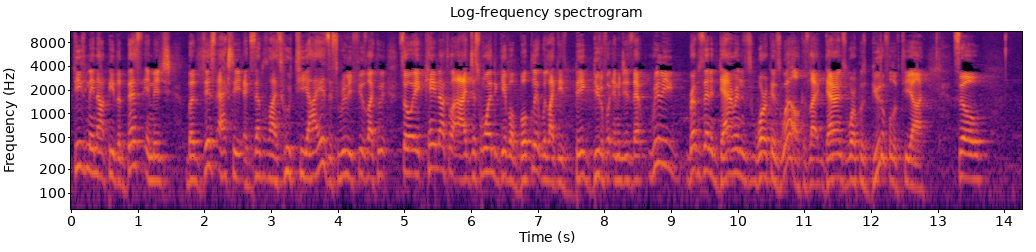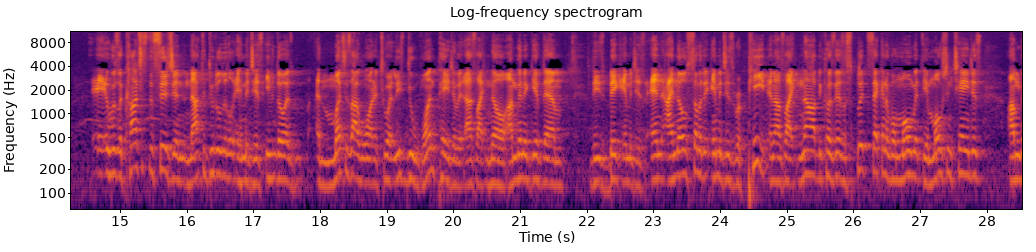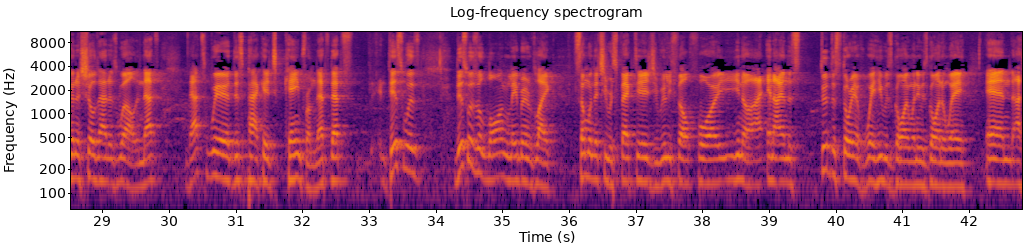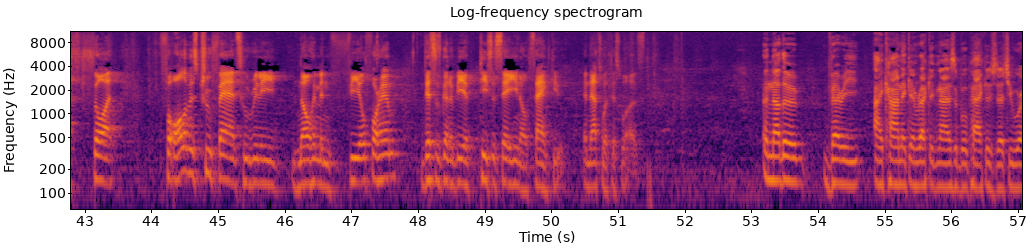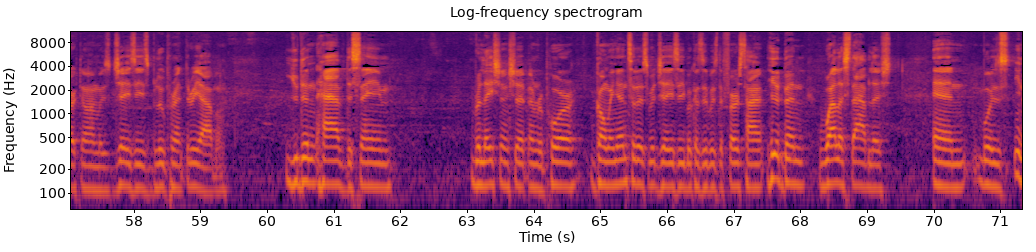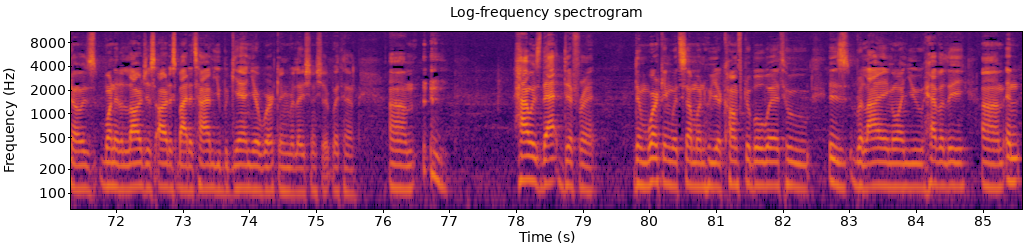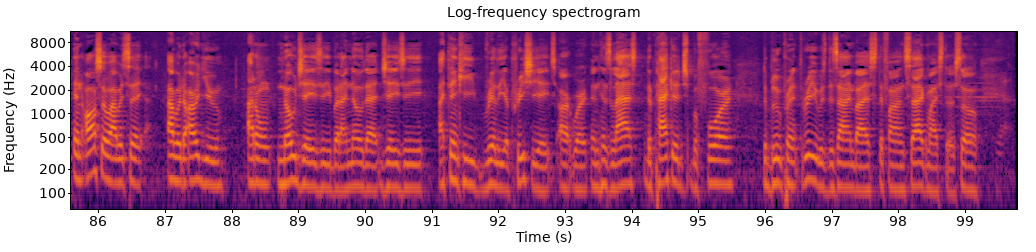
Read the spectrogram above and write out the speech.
these may not be the best image but this actually exemplifies who ti is. This really feels like who, so it came down to like i just wanted to give a booklet with like these big beautiful images that really represented darren's work as well because like darren's work was beautiful of ti so it was a conscious decision not to do the little images, even though as, as much as I wanted to, at least do one page of it. I was like, no, I'm going to give them these big images. And I know some of the images repeat, and I was like, nah, because there's a split second of a moment, the emotion changes. I'm going to show that as well. And that's, that's where this package came from. That's, that's, this, was, this was a long labor of like someone that you respected, you really felt for, you know, I, and I understood the story of where he was going when he was going away. And I thought, for all of his true fans who really know him and feel for him, this is going to be a piece to say, you know, thank you. And that's what this was. Another very iconic and recognizable package that you worked on was Jay Z's Blueprint 3 album. You didn't have the same relationship and rapport going into this with Jay Z because it was the first time he had been well established and was you know was one of the largest artists by the time you began your working relationship with him. Um, how is that different than working with someone who you're comfortable with, who is relying on you heavily? Um, and and also, I would say I would argue. I don't know Jay Z, but I know that Jay Z. I think he really appreciates artwork. And his last, the package before the Blueprint Three was designed by Stefan Sagmeister. So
